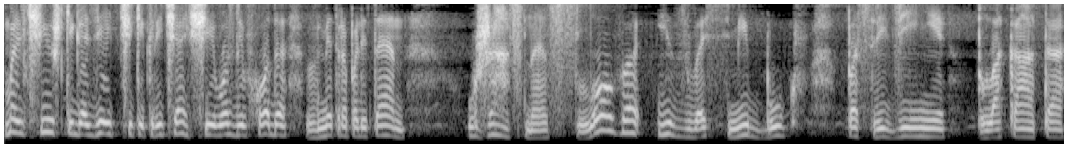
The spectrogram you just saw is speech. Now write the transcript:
мальчишки-газетчики, кричащие возле входа в метрополитен. Ужасное слово из восьми букв посредине плаката,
